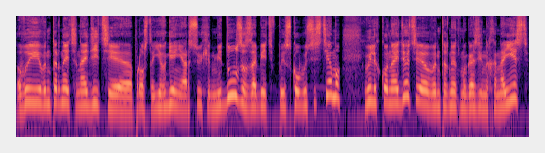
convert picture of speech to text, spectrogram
вы в интернете найдите просто Евгений Арсюхин «Медуза», забейте в поисковую систему. Вы легко найдете. В интернет-магазинах она есть.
